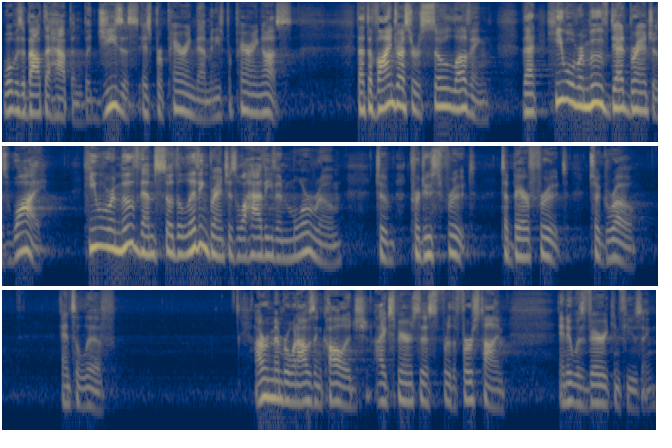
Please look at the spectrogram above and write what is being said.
what was about to happen, but Jesus is preparing them and he's preparing us. That the vine dresser is so loving that he will remove dead branches. Why? He will remove them so the living branches will have even more room to produce fruit, to bear fruit, to grow, and to live. I remember when I was in college, I experienced this for the first time, and it was very confusing.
